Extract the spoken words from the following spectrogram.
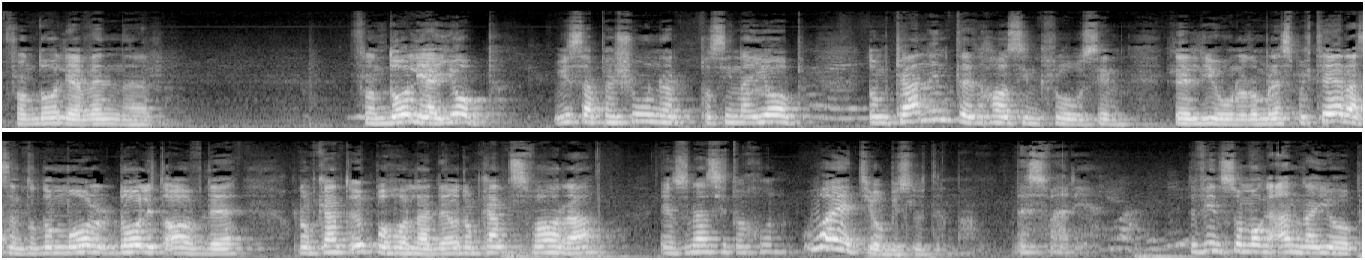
från dåliga vänner. Från dåliga jobb. Vissa personer på sina jobb, de kan inte ha sin tro, och sin religion och de respekteras inte och de mår dåligt av det. De kan inte uppehålla det och de kan inte svara. I en sån här situation, vad är ett jobb i slutändan? Det är Sverige. Det finns så många andra jobb.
